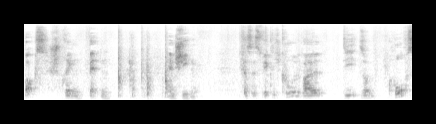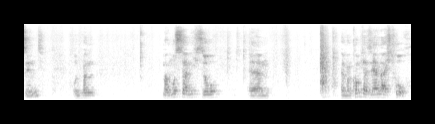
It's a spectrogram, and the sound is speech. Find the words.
Boxspringbetten entschieden. Das ist wirklich cool, weil die so hoch sind und man, man muss da nicht so, ähm, man kommt da sehr leicht hoch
